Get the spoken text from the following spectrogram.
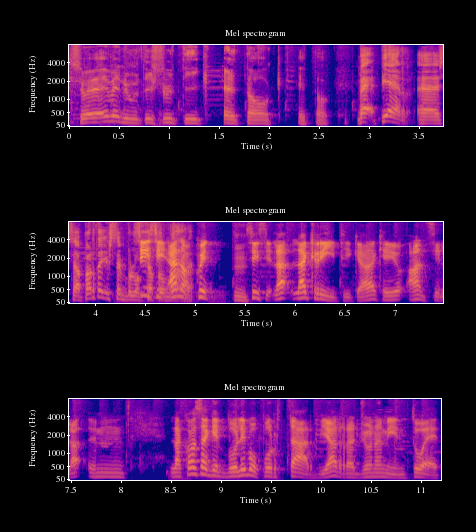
sono venuti su tic e toc e toc. Beh, Pier, eh, a parte che sei bloccato Sì, sì, ah, no, quindi- Mm. sì, sì, la, la critica che io, anzi, la, ehm, la cosa che volevo portarvi al ragionamento è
